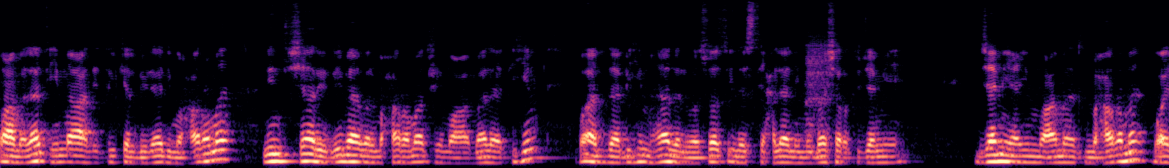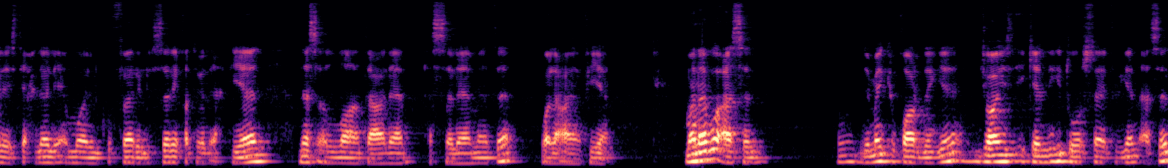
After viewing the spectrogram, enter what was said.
معاملاتهم مع أهل تلك البلاد محرمة لانتشار الربا والمحرمات في معاملاتهم وأدى بهم هذا الوسواس إلى استحلال مباشرة جميع جميع المعاملات المحرمة وإلى استحلال أموال الكفار بالسرقة والاحتيال nasalloh taala assalamata va afiya mana bu asl demak yuqoridagi joiz ekanligi to'g'risida aytilgan asl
